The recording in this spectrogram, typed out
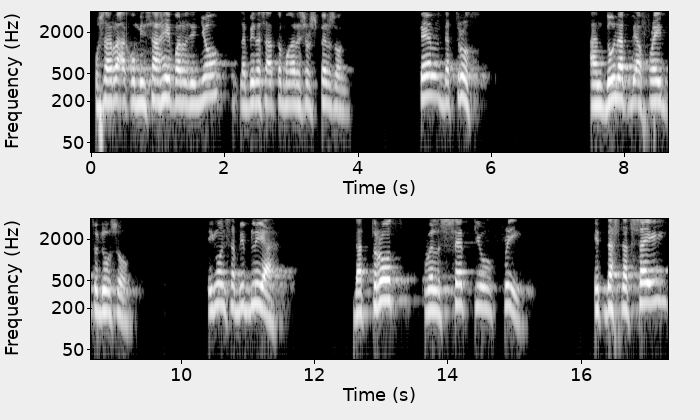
Usara ako mensahe para ninyo, labi na sa atong mga resource person. Tell the truth and do not be afraid to do so. Ingon sa Biblia, the truth will set you free. It does not say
